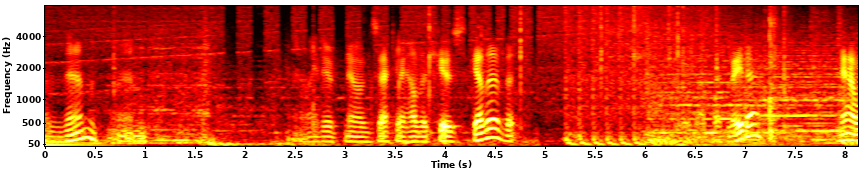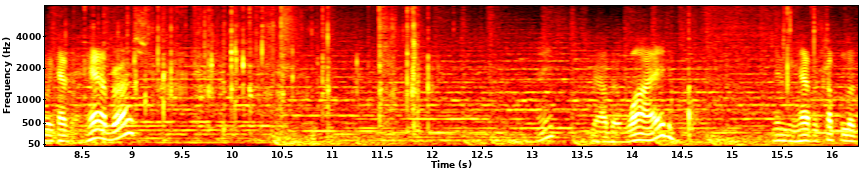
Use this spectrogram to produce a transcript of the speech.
of them and I don't know exactly how that goes together but later. Now we have a hairbrush. Rather wide. Then we have a couple of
